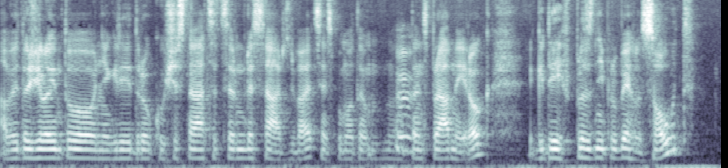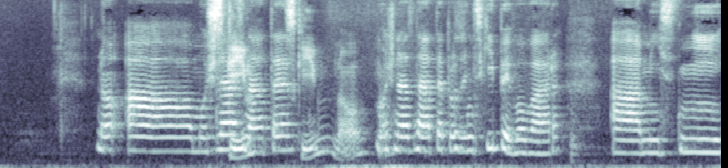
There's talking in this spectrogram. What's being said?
a vydrželo jim to někdy do roku 1672, jsem zpamatuju hmm. ten správný rok, kdy v Plzni proběhl soud, No a možná S kým? znáte, S kým? No. možná znáte plzeňský pivovar a místní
